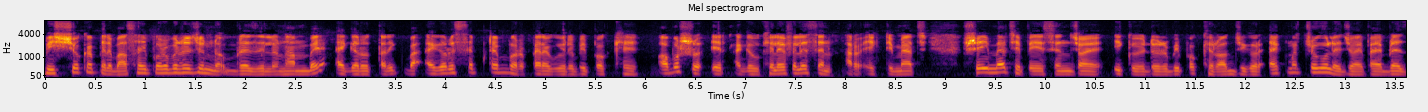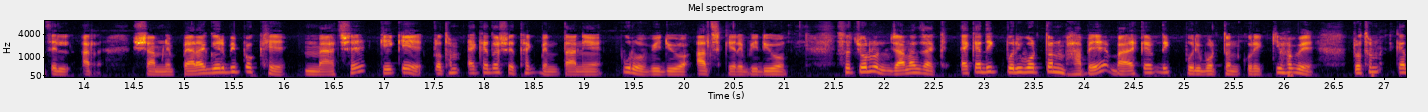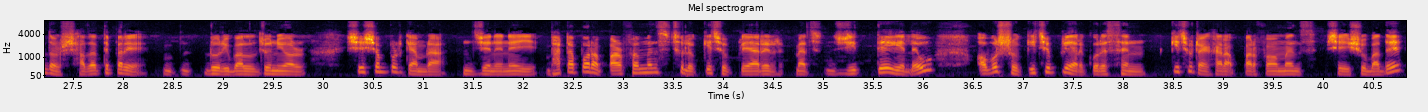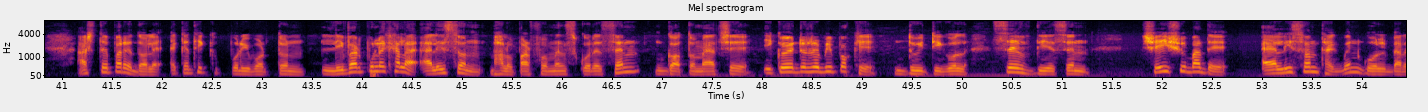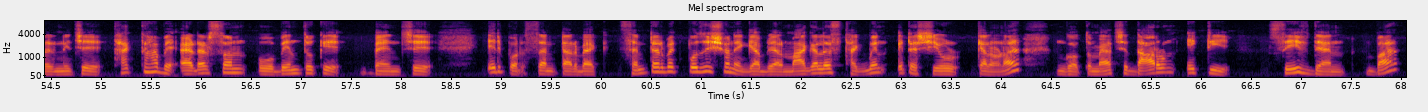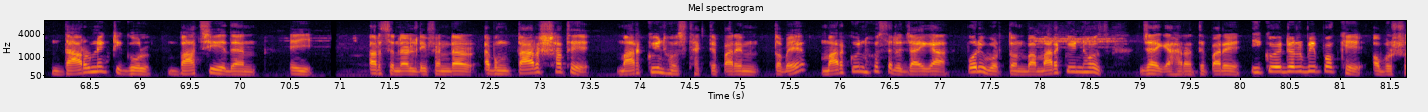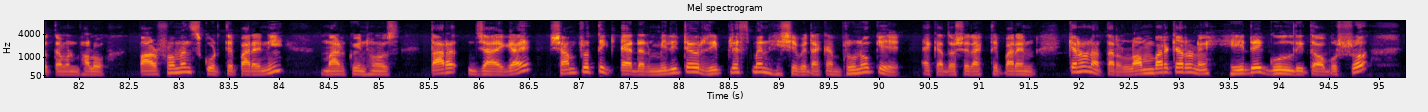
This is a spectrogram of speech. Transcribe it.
বিশ্বকাপের বাছাই পর্বের জন্য ব্রাজিল নামবে এগারো তারিখ বা এগারোই সেপ্টেম্বর প্যারাগুয়ের বিপক্ষে। অবশ্য এর আগেও খেলে ফেলেছেন আরও একটি ম্যাচ। সেই ম্যাচে পেয়েছেন জয়। ইকুয়েডরের বিপক্ষে রদ্রিগোর একমাত্র গোলে জয় পায় ব্রাজিল। আর সামনে প্যারাগুয়ের বিপক্ষে ম্যাচে কে কে প্রথম একাদশে থাকবেন তা নিয়ে পুরো ভিডিও, আজকের ভিডিও। সো চলুন জানা যাক একাধিক পরিবর্তন ভাবে বা একাধিক পরিবর্তন করে কীভাবে প্রথম একাদশ সাজাতে পারে ডোরিবাল জুনিয়র সে সম্পর্কে আমরা জেনে নেই। ভাটা পড়া পারফরমেন্স ছিল কিছু প্লেয়ারের ম্যাচ জিততে গেলেও অবশ্য কিছু প্লেয়ার করেছেন। কিছুটা খারাপ পারফরমেন্স সেই সুবাদে আসতে পারে দলে একাধিক পরিবর্তন। লিভারপুলে খেলা অ্যালিসন ভালো পারফরমেন্স করেছেন। গত ম্যাচে ইকুয়েডরের বিপক্ষে দুইটি গোল সেভ দিয়েছেন। সেই সুবাদে অ্যালিসন থাকবেন গোলবারের নিচে। থাকতে হবে অ্যাডারসন ও বেন্তোকে বেঞ্চে। এরপর সেন্টার ব্যাক সেন্টার ব্যাক পজিশনে গ্যাব্রিয়াল মাগালেস থাকবেন, এটা শিওর কেননা, গত ম্যাচে দারুণ একটি সেভ দেন বা দারুণ একটি গোল বাঁচিয়ে দেন এই আর্সেনাল ডিফেন্ডার এবং তার সাথে মার্কুইন হোস থাকতে পারেন। তবে মার্কুইন হোসের জায়গা পরিবর্তন বা মার্কুইন হোস জায়গা হারাতে পারে। ইকুয়েডর বিপক্ষে অবশ্য তেমন ভালো পারফরমেন্স করতে পারেনি মার্কুইন হোস। তার জায়গায় সাম্প্রতিক অ্যাডার মিলিটারি রিপ্লেসমেন্ট হিসেবে ডাকা ব্রুনোকে একাদশে রাখতে পারেন। কেননা তার লম্বার কারণে হেডে গোল দিতে অবশ্য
